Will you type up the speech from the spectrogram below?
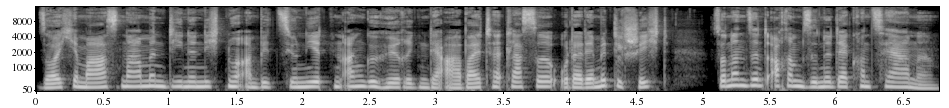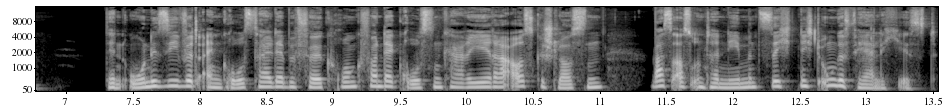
Solche Maßnahmen dienen nicht nur ambitionierten Angehörigen der Arbeiterklasse oder der Mittelschicht, sondern sind auch im Sinne der Konzerne. Denn ohne sie wird ein Großteil der Bevölkerung von der großen Karriere ausgeschlossen, was aus Unternehmenssicht nicht ungefährlich ist.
